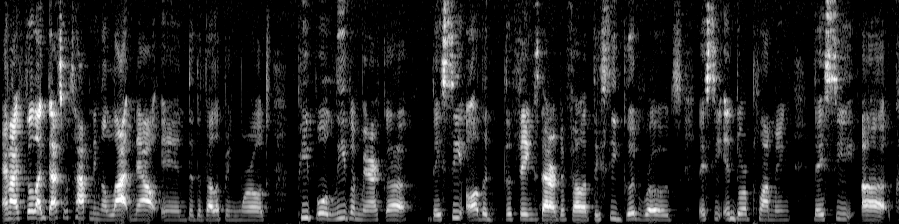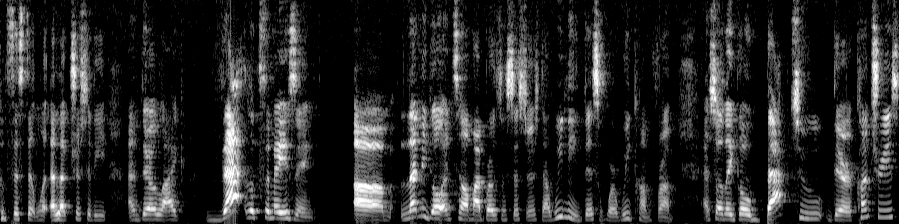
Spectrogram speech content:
And i feel like that's what's happening a lot now in the developing world. People leave america. They see all the, the things that are developed. They see good roads. They see indoor plumbing. They see uh, consistent electricity. And they're like that looks amazing um, let me go and tell my brothers and sisters that we need this where we come from. And so they go back to their countries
